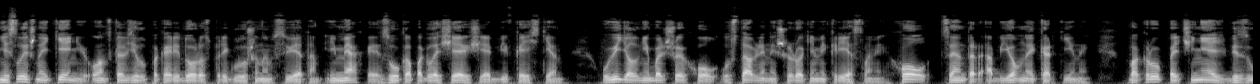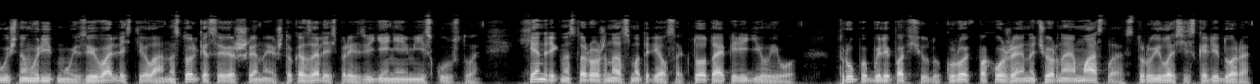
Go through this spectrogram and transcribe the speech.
Неслышной тенью он скользил по коридору с приглушенным светом и мягкой, звукопоглощающей обивкой стен увидел небольшой холл, уставленный широкими креслами. Холл – центр объемной картины. Вокруг, подчиняясь беззвучному ритму, извивались тела, настолько совершенные, что казались произведениями искусства. Хенрик настороженно осмотрелся, кто-то опередил его. Трупы были повсюду, кровь, похожая на черное масло, струилась из коридора,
